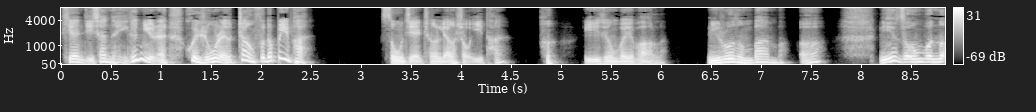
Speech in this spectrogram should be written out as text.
天底下哪个女人会容忍丈夫的背叛？宋建成两手一摊，哼，已经背叛了，你说怎么办吧？啊？你总不能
